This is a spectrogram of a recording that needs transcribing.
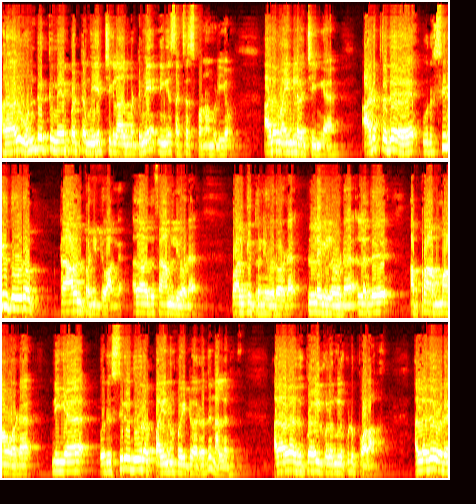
அதாவது ஒன்றுக்கு மேற்பட்ட முயற்சிகளால் மட்டுமே நீங்க சக்சஸ் பண்ண முடியும். அதை மைண்ட்ல வச்சீங்க. அடுத்தது ஒரு சிறு தூரம் டிராவல் பண்ணிட்டு வாங்க. அதாவது ஃபேமிலியோட வாழ்க்கை துணிவரோட பிள்ளைகளோட அல்லது அப்பா அம்மாவோட நீங்க ஒரு சிறு தூர பயணம் போயிட்டு வர்றது நல்லது. அதாவது அது கோயில் குளங்களுக்கு கூட போகலாம் அல்லது ஒரு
